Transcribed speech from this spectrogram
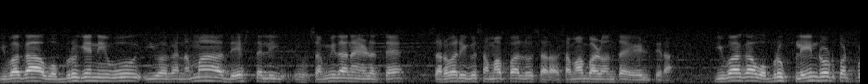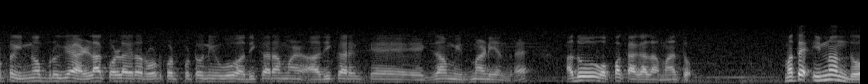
ಇವಾಗ ಒಬ್ರಿಗೆ ನೀವು, ಇವಾಗ ನಮ್ಮ ದೇಶದಲ್ಲಿ ಸಂವಿಧಾನ ಹೇಳುತ್ತೆ, ಸರ್ವರಿಗೂ ಸಮಪಾಲು, ಸರ, ಸಮಬಾಳು ಅಂತ ಹೇಳ್ತೀರಾ. ಇವಾಗ ಒಬ್ರು ಪ್ಲೇನ್ ರೋಡ್ ಕೊಟ್ಬಿಟ್ಟು ಇನ್ನೊಬ್ರಿಗೆ ಹಳ್ಳ ಕೊಳ್ಳ ಇರೋ ರೋಡ್ ಕೊಟ್ಬಿಟ್ಟು ನೀವು ಅಧಿಕಾರ ಮಾ, ಅಧಿಕಾರಕ್ಕೆ ಎಕ್ಸಾಮ್ ಇದು ಮಾಡಿ ಅಂದರೆ ಅದು ಒಪ್ಪಕ್ಕಾಗಲ್ಲ ಮಾತು. ಮತ್ತು ಇನ್ನೊಂದು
